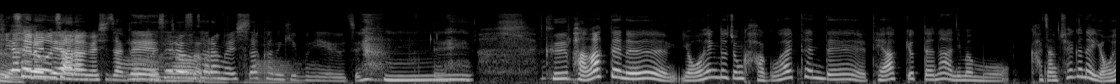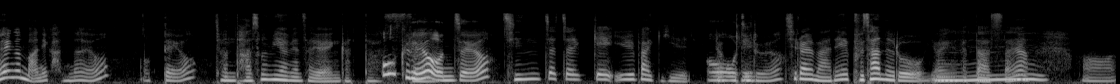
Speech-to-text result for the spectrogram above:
이제 새로운 사랑을 시작하는 네, 새로운 사랑을 시작하는 아. 기분이에요 요즘. 음. 네. 그 방학 때는 여행도 좀 가고 할 텐데 대학교 때나 아니면 뭐 가장 최근에 여행은 많이 갔나요? 어때요? 전 다솜이 하면서 여행 갔다 왔어요. 어, 그래요? 언제요? 진짜 짧게 1박 2일. 어, 어디로요? 7월 말에 부산으로 여행 음. 갔다 왔어요. 어,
